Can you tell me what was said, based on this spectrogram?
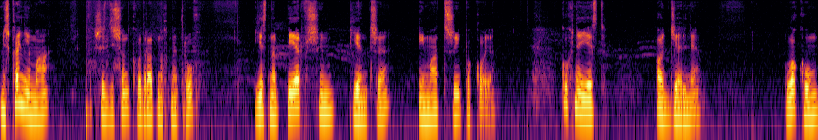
Mieszkanie ma 60 kwadratnych metrów, jest na pierwszym piętrze i ma trzy pokoje. Kuchnia jest oddzielnie. Lokum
